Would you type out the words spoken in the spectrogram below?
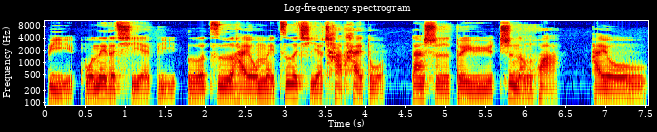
比国内的企业、比德资还有美资的企业差太多。但是对于智能化还有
